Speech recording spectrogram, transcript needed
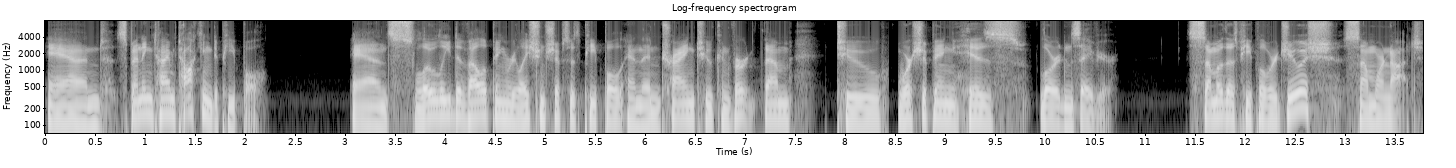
and spending time talking to people and slowly developing relationships with people and then trying to convert them to worshiping his Lord and Savior. Some of those people were Jewish, some were not.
